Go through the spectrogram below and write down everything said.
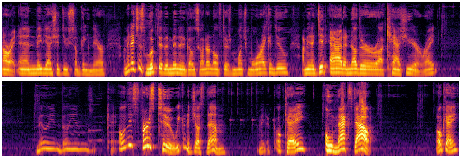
All right, and maybe I should do something there. I mean, I just looked at it a minute ago, so I don't know if there's much more I can do. I mean, I did add another uh, cashier, right? Million, billions, okay. Oh, these first two, we can adjust them. I mean, okay. Oh, maxed out. Okay,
